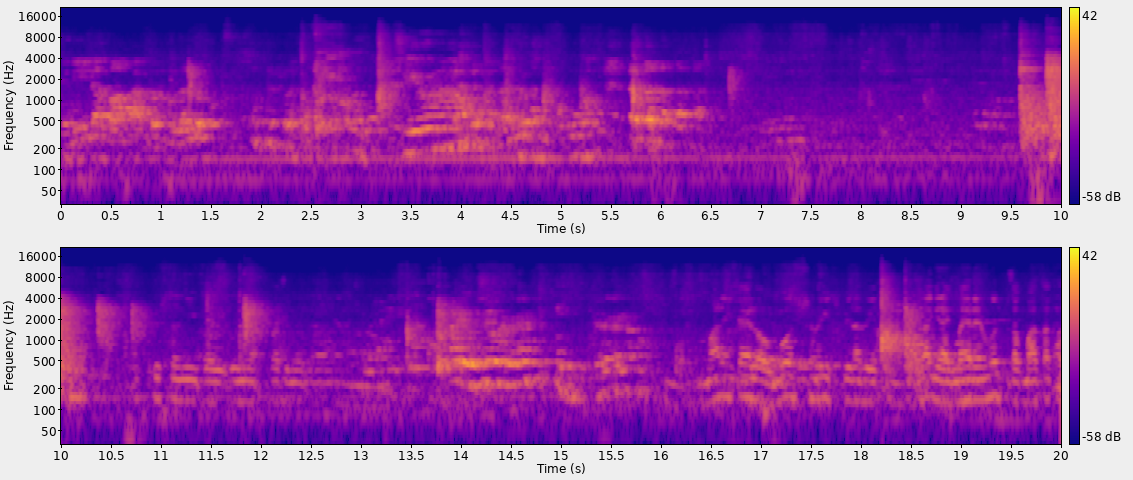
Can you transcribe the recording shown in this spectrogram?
这里那瓦卡哥扑了。Baka ito, bulalo. Gusto ni kay Unya pati mo. Mani kay lo boss, Rex pinakita. Wala ginagmay rin mo, batak-batak ka.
